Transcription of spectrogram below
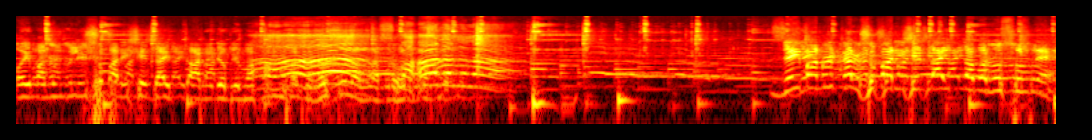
ওই মানুষগুলির সুপারিশের দায়িত্ব আমি নবী মোহাম্মদ রাসূলুল্লাহ। যেই মানুষটার সুপারিশের দায়িত্ব আমার রসুল নেয়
